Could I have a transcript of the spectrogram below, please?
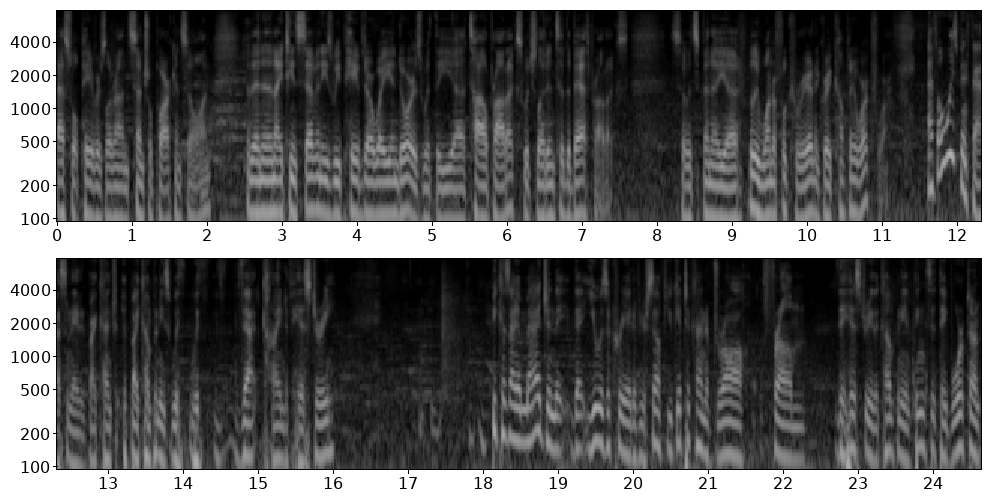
asphalt pavers around Central Park and so on. And then in the 1970s, we paved our way indoors with the uh, tile products, which led into the bath products. So it's been a uh, really wonderful career and a great company to work for. I've always been fascinated by country, by companies with, with that kind of history because I imagine that, that you as a creative yourself, you get to kind of draw from the history of the company and things that they've worked on,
